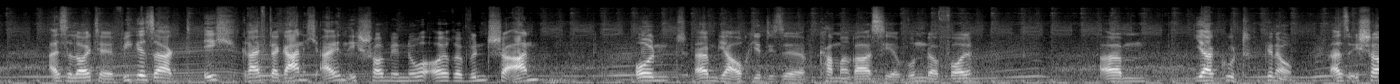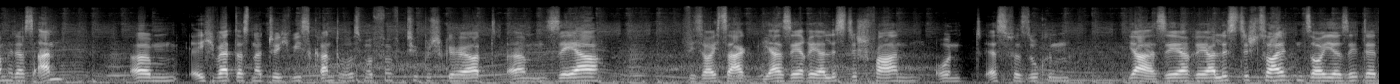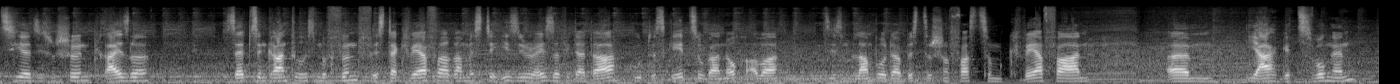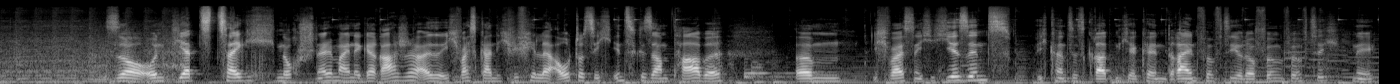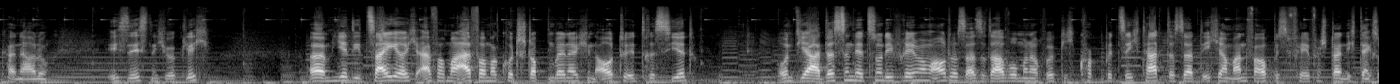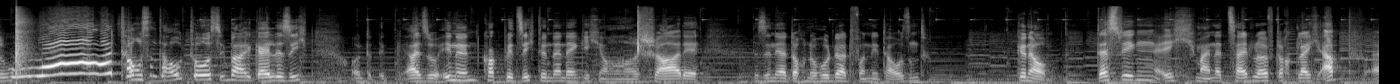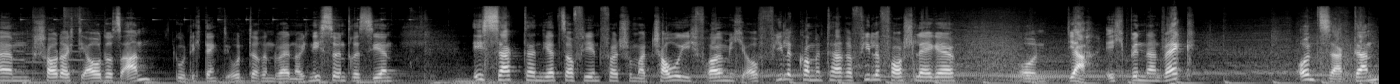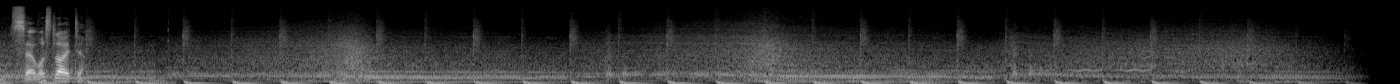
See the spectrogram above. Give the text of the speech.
Also Leute, wie gesagt, ich greife da gar nicht ein. Ich schaue mir nur eure Wünsche an. Und ähm, ja, auch hier diese Kameras hier, wundervoll. Ähm, ja gut, genau. Also ich schaue mir das an. Ähm, ich werde das natürlich, wie es Gran Turismo 5 typisch gehört, ähm, sehr, wie soll ich sagen, ja, sehr realistisch fahren und es versuchen, ja, sehr realistisch zu halten. So, ihr seht jetzt hier diesen schönen Kreisel selbst in Gran Turismo 5 ist der Querfahrer Mr. Easy Racer wieder da. Gut, es geht sogar noch, aber in diesem Lambo, da bist du schon fast zum Querfahren, ähm, ja, gezwungen. So, und jetzt zeige ich noch schnell meine Garage. Also ich weiß gar nicht, wie viele Autos ich insgesamt habe. Ähm, ich weiß nicht. Hier sind's, ich kann es jetzt gerade nicht erkennen, 53 oder 55? Nee, keine Ahnung. Ich sehe es nicht wirklich. Ähm, hier, die zeige ich euch einfach mal. Einfach mal kurz stoppen, wenn euch ein Auto interessiert. Und ja, das sind jetzt nur die Premium-Autos, also da, wo man auch wirklich Cockpit-Sicht hat. Das hatte ich am Anfang auch bis bisschen verstanden. Ich denke so, wow, 1000 Autos, überall geile Sicht. Und also innen Cockpit-Sicht und dann denke ich, oh, schade. Das sind ja doch nur 100 von den 1000. Genau. Deswegen, ich, meine Zeit läuft doch gleich ab. Ähm, schaut euch die Autos an. Gut, ich denke, die unteren werden euch nicht so interessieren. Ich sag dann jetzt auf jeden Fall schon mal Ciao. Ich freue mich auf viele Kommentare, viele Vorschläge. Und ja, ich bin dann weg. Und sag dann Servus Leute.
